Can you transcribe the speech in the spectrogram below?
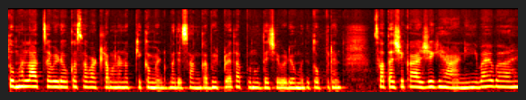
तुम्हाला आजचा व्हिडिओ कसा वाटला मला नक्की कमेंटमध्ये सांगा. भेटूयात आपण उद्याच्या व्हिडिओमध्ये. तोपर्यंत स्वतःची काळजी घ्या आणि बाय बाय.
